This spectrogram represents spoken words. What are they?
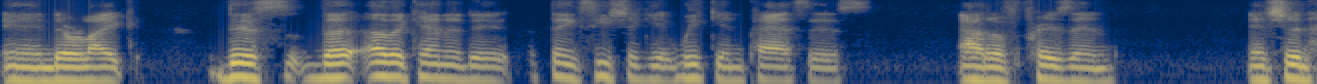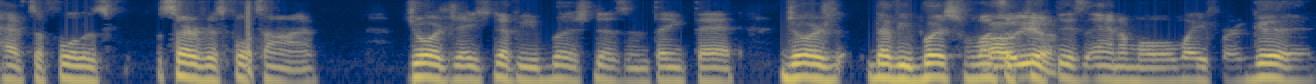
and they were like, "This the other candidate thinks he should get weekend passes out of prison, and shouldn't have to full his service full time." George H. W. Bush doesn't think that. George W. Bush wants Oh, to yeah. put this animal away for good.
